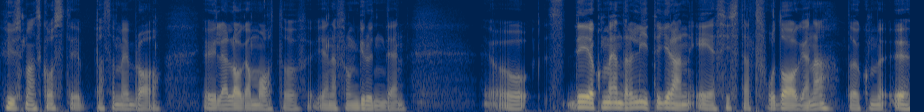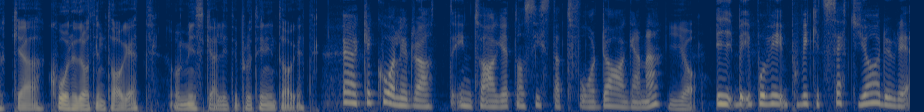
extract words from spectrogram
husmanskost, det passar mig bra. Jag gillar att laga mat och gärna från grunden. Och det jag kommer ändra lite grann är sista två dagarna då jag kommer öka kolhydratintaget och minska lite proteinintaget. Öka kolhydratintaget de sista två dagarna? Ja. I, på, på vilket sätt gör du det?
